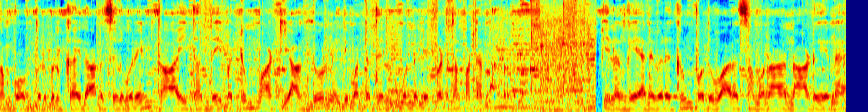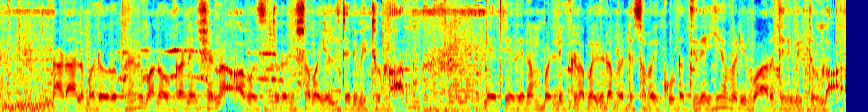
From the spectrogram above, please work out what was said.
சம்பவம் தொடர்பில் கைதான சிறுவனின் தாய் தந்தை மற்றும் பாட்டி ஆகியோர் நீதிமன்றத்தில் முன்னிலைப்படுத்தப்பட்டனர். இலங்கை அனைவருக்கும் பொதுவான சமனான நாடு என நாடாளுமன்ற உறுப்பினர் மனோ கணேசன் அவசத்துடன் சபையில் தெரிவித்துள்ளார். நேற்றைய தினம் வெள்ளிக்கிழமை இடம்பெற்ற சபை கூட்டத்திலேயே அவர் இவ்வாறு தெரிவித்துள்ளார்.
